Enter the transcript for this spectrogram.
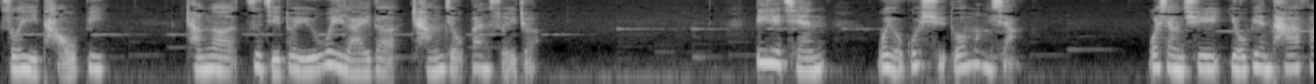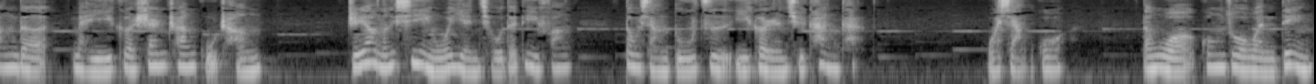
所以逃避成了自己对于未来的长久伴随者。毕业前，我有过许多梦想。我想去游遍他方的每一个山川古城，只要能吸引我眼球的地方，都想独自一个人去看看。我想过，等我工作稳定。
